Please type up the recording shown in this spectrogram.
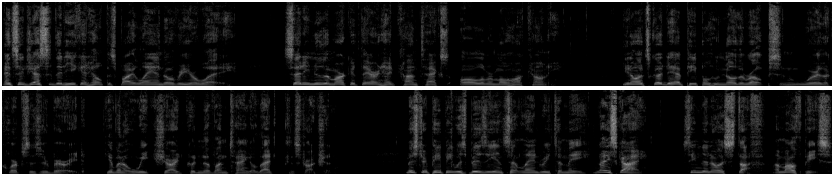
and suggested that he could help us buy land over your way. Said he knew the market there and had contacts all over Mohawk County. You know, it's good to have people who know the ropes and where the corpses are buried. Given a week, Shard couldn't have untangled that construction. Mr. Peepy was busy and sent Landry to me. Nice guy. Seemed to know his stuff. A mouthpiece.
